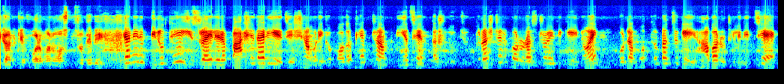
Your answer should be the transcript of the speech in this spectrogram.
ইরানকে পরমাণু অস্ত্র দেবে? ইরানের বিরুদ্ধে ইসরায়েলের পাশে দাঁড়িয়ে যে সামরিক পদক্ষেপ ট্রাম্প নিয়েছেন, তা শুধু যুক্তরাষ্ট্রের পররাষ্ট্রনীতিকেই নয়, গোটা মধ্যপ্রাচ্যকেই আবারও ঠেলে দিচ্ছে এক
